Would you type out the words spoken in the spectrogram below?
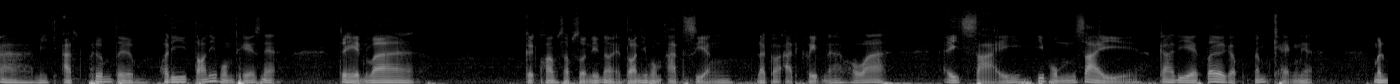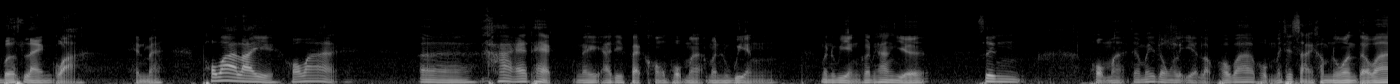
อ่ามีอัดเพิ่มเติม พอดีตอนที่ผมเทสเนี่ย จะเห็นว่าเกิดความสับสนนิดหน่อยตอนที่ผมอัดเสียงแล้วก็อัดคลิปนะ เพราะว่า ไอสายที่ผมใส่กา d เ a เตอร์กับน้ำแข็งเนี่ย มันเบิร์สแรงกว่าเห็นไหมเพราะว่าอะไรเพราะว่าค่า Attack ใน Artifact ของผมอะ่ะมันเหวี่ยงมันเหวี่ยงค่อนข้างเยอะ ซึ่งผมอะ่ะจะไม่ลงละเอียดหรอกเพราะว่าผมไม่ใช่สายคำนวณ แต่ว่า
